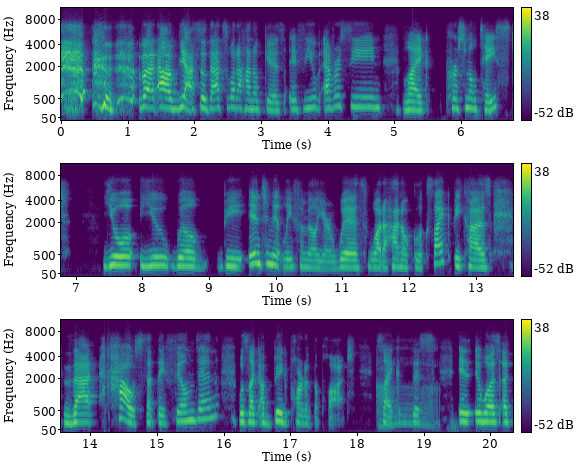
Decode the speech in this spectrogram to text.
but um yeah so that's what a hanok is if you've ever seen like personal taste you you will be intimately familiar with what a hanok looks like because that house that they filmed in was like a big part of the plot it's ah. like this ah. it, it was a,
